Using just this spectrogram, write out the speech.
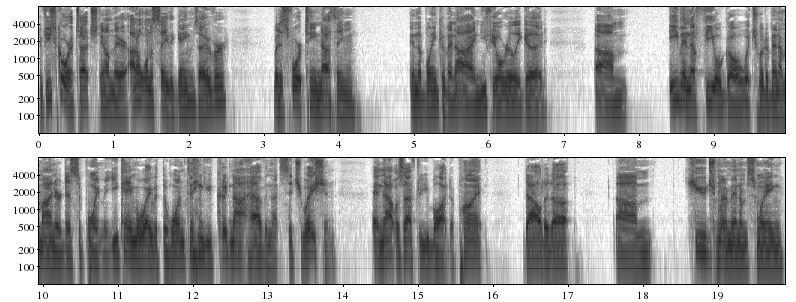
if you score a touchdown there, I don't want to say the game's over, but it's 14 nothing in the blink of an eye, and you feel really good. Um, even a field goal, which would have been a minor disappointment, you came away with the one thing you could not have in that situation, and that was after you blocked a punt, dialed it up. um, huge momentum swing,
